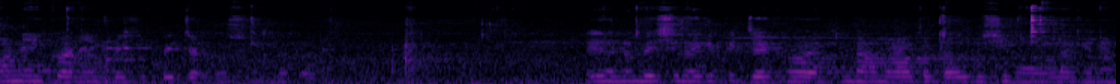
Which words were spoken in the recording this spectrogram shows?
অনেক অনেক বেশি পিৎজা পছন্দ করে। এই জন্য বেশিরভাগই পিৎজা খাওয়া কিন্তু আমার অতটাও বেশি ভালো লাগে না।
